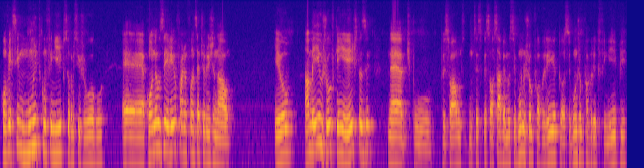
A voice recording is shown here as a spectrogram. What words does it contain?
Conversei muito com o Felipe sobre esse jogo. É, quando eu zerei o Final Fantasy VII original, eu amei o jogo, fiquei em êxtase, né? Tipo, pessoal, não sei se o pessoal sabe, é meu segundo jogo favorito, é o segundo jogo favorito do Felipe,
